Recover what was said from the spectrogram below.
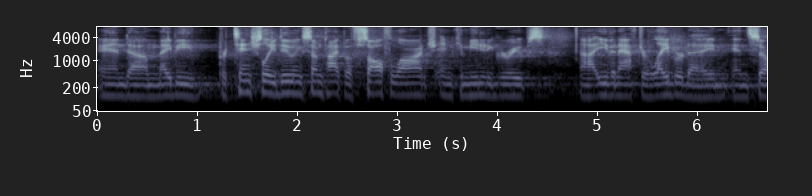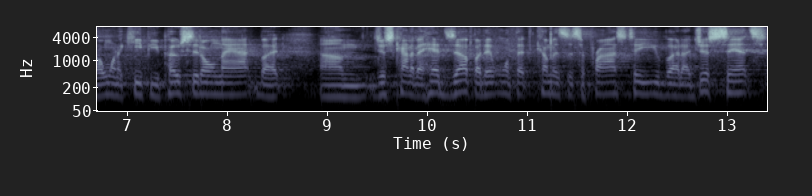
and um, maybe potentially doing some type of soft launch in community groups uh, even after Labor Day. And so I want to keep you posted on that. But um, just kind of a heads up, I didn't want that to come as a surprise to you, but I just sense.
